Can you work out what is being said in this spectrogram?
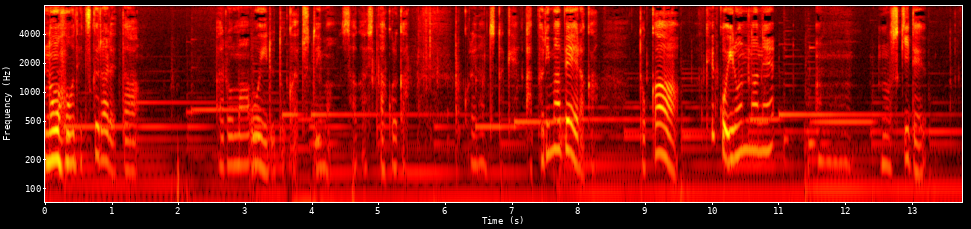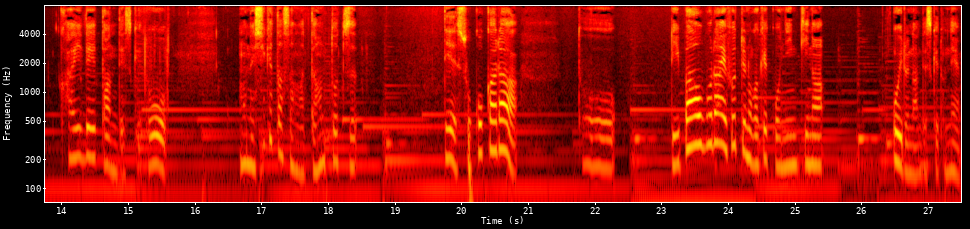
農法で作られたアロマオイルとかちょっと今探してあこれか。これなんつったっけ？あプリマベーラか。とか結構いろんなねあのもう好きで嗅いでたんですけどもうね重田さんはダントツ。でそこからとリバー・オブ・ライフっていうのが結構人気なオイルなんですけどね。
